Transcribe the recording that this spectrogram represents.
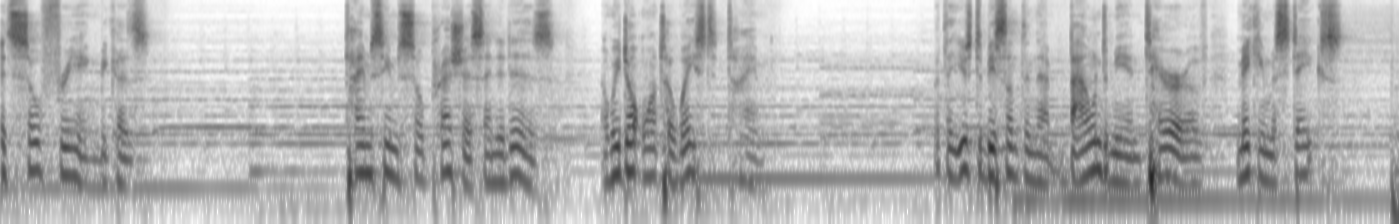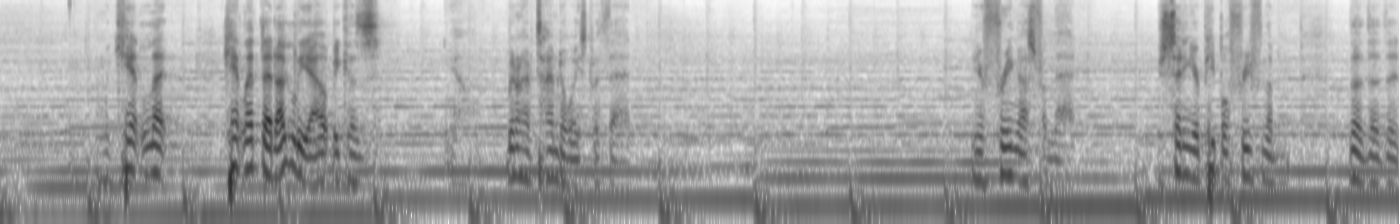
it's so freeing because time seems so precious, and it is, and we don't want to waste time. But that used to be something that bound me in terror of making mistakes And we can't let can't let that ugly out because you know we don't have time to waste with that. And you're freeing us from that. You're setting your people free from the the, the, the,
